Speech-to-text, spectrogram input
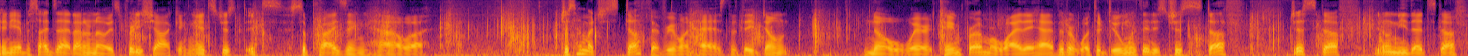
And yeah, besides that, I don't know. It's pretty shocking. It's just, it's surprising how, uh, just how much stuff everyone has that they don't know where it came from or why they have it or what they're doing with it. It's just stuff. Just stuff. You don't need that stuff.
